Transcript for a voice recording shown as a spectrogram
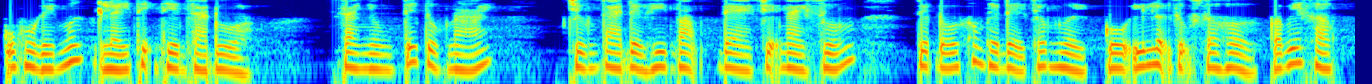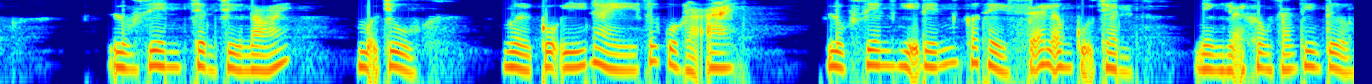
cũng không đến mức lấy Thịnh Thiên ra đùa. Giang Nhung tiếp tục nói, chúng ta đều hy vọng đè chuyện này xuống, tuyệt đối không thể để cho người cố ý lợi dụng sơ hở, có biết không? Lục Diên trần trừ nói, mợ chủ người cố ý này rốt cuộc là ai? Lục Diên nghĩ đến có thể sẽ là ông cụ Trần, nhưng lại không dám tin tưởng.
